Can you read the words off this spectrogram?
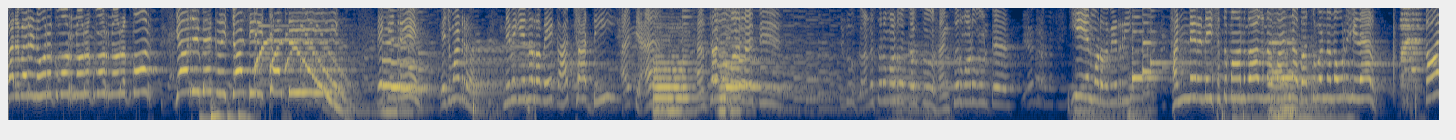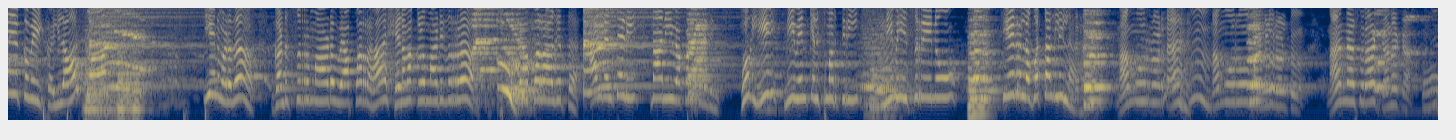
ಬರೀ ಬರ್ರಿ, ನೂರಕ್ ಮೂರ್ ನೂರಕ್ ಮೂರ್ ನೂರಕ್ ಮೂರ್. ಯಾರಿಗೆ ಬೇಕ್ರಿ? ಚಾಟಿ ಚಾಟಿ. ಬೇಕೇನ್ರಿ ಯಜಮಾನ್ರ ನಿಮಗೆ ಏನಾರ ಬೇಕಾ ಚಾಟಿ ಚಾಟ್ಯಾ ಹೆಂಚಾನು ಮಾಡೈತಿ ಇದು ಗಂಡಸರ ಮಾಡೋ ಕೆಲಸ ಹೆಂಗಸರು ಮಾಡೋದು ಉಂಟೆ? ಏನ್ ಮಾಡೋದು ಬಿಡ್ರಿ? ಹನ್ನೆರಡನೇ ಶತಮಾನದಾಗ ನಮ್ಮ ಅಣ್ಣ ಬಸವಣ್ಣನವ್ರು ಹೇಳ್ಯಾರ ಕಾಯಕವೇ ಕೈಲಾಸ ಏನ್ ಮಾಡದ? ಗಂಡಸರು ಮಾಡೋ ವ್ಯಾಪಾರ ಹೆಣ್ಮಕ್ಳು ಮಾಡಿದ್ರ ವ್ಯಾಪಾರ ಆಗತ್ತ. ಹಂಗಂತೇಳಿ ನಾನು ಈ ವ್ಯಾಪಾರ ಮಾಡಿದೀನಿ. ಹೋಗ್ಲಿ ನೀವೇನ್ ಕೆಲಸ ಮಾಡ್ತೀರಿ? ನಿಮ್ಮ ಹೆಸರೇನು? ಗೊತ್ತಾಗ್ಲಿಲ್ಲ. ನಮ್ಮೂರು ನೋಡ್ರ? ನಮ್ಮೂರು ಬೆಂಗಳೂರು ಉಂಟು ನನ್ನ ಹೆಸರ ಕನಕ.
